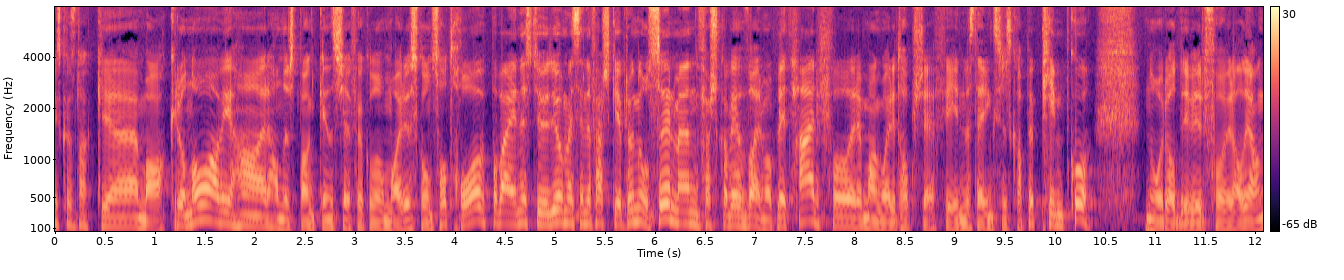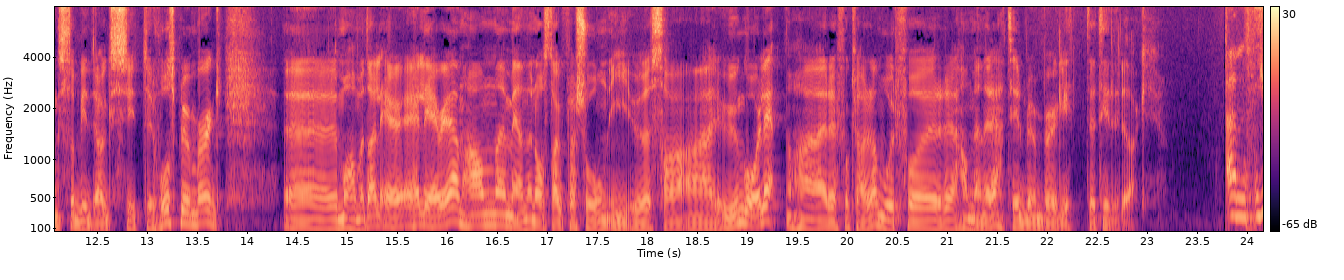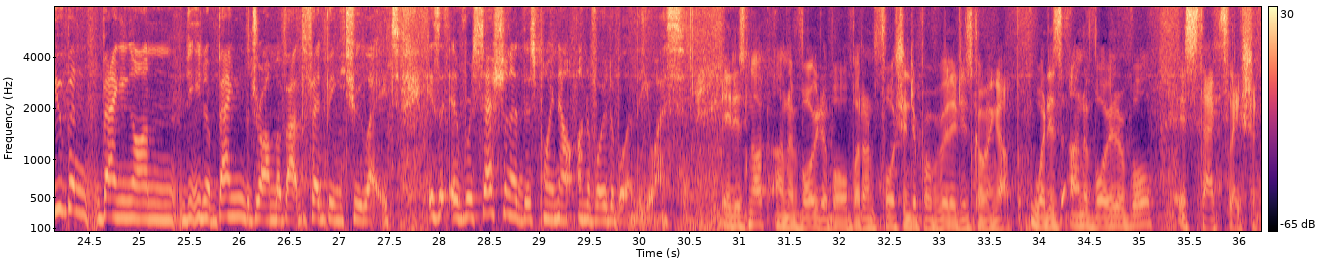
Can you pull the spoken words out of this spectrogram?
Vi skal snakke makro nå. Vi har Handelsbankens sjeføkonom Marius Gonsholt Hov på veien i studio med sine ferske prognoser. Men først skal vi varme opp litt her for mangeårig toppsjef i investeringsselskapet Pimco. Nå rådgiver for Allians og bidragsyter hos Bloomberg. eh, Mohammed Al-Erian han mener nå stagflasjon i USA er uunngåelig. Her forklarer han hvorfor han mener det til Bloomberg litt tidligere i dag. Um, you've been banging on, you know, banging the drum about the Fed being too late. Is a recession at this point now unavoidable in the U.S.? It is not unavoidable, but unfortunately, the probability is going up. What is unavoidable is stagflation,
